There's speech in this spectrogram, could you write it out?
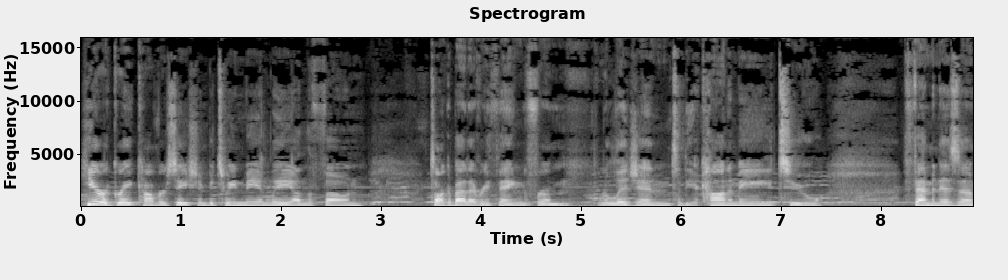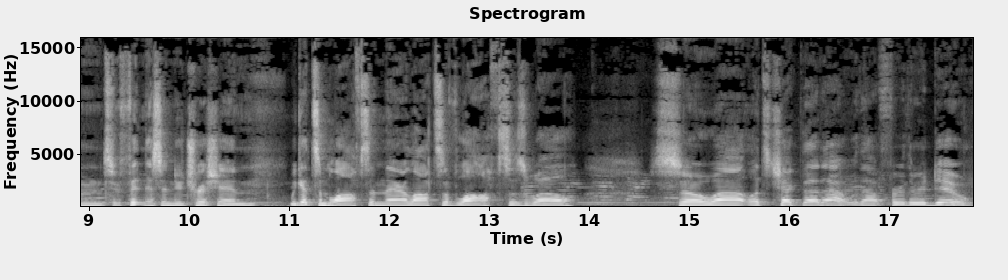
hear a great conversation between me and Lee on the phone. Talk about everything from religion to the economy to feminism to fitness and nutrition. We get some lofts in there, lots of lofts as well. So uh, let's check that out without further ado.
